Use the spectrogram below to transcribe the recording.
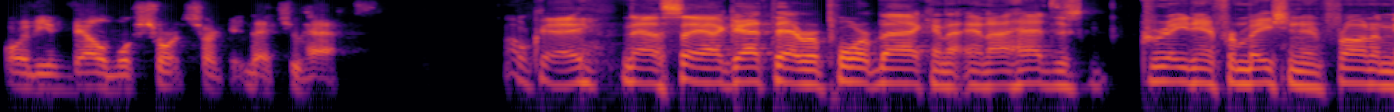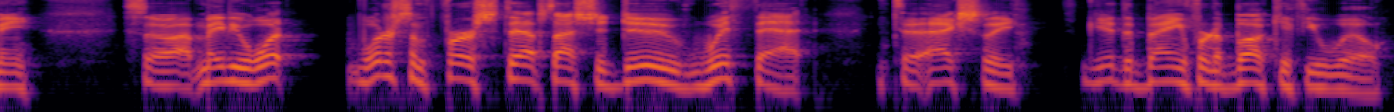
or the available short circuit that you have. Okay. Now, say I got that report back and, and I had this great information in front of me. So uh, maybe what what are some first steps I should do with that to actually get the bang for the buck, if you will?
